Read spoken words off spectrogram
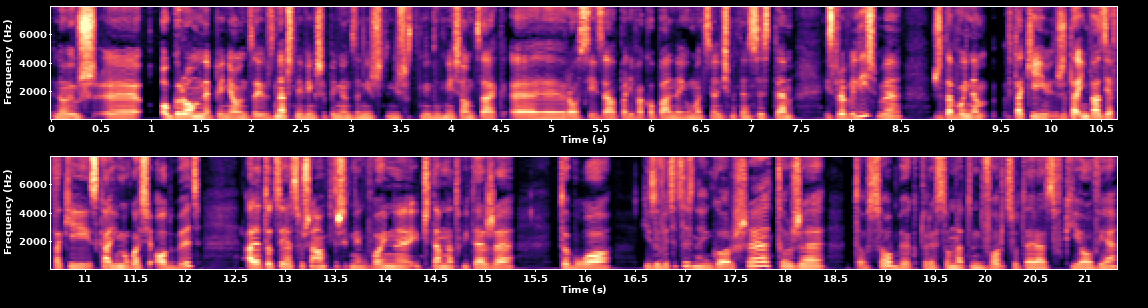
no już e, ogromne pieniądze, już znacznie większe pieniądze niż, niż w ostatnich dwóch miesiącach e, Rosji za paliwa kopalne i umacnialiśmy ten system i sprawiliśmy, że ta wojna w takiej, że ta inwazja w takiej skali mogła się odbyć, ale to, co ja słyszałam w pierwszych dniach wojny i czytam na Twitterze, to było Jezu, wiecie, co jest najgorsze? To, że te osoby, które są na tym dworcu teraz w Kijowie,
